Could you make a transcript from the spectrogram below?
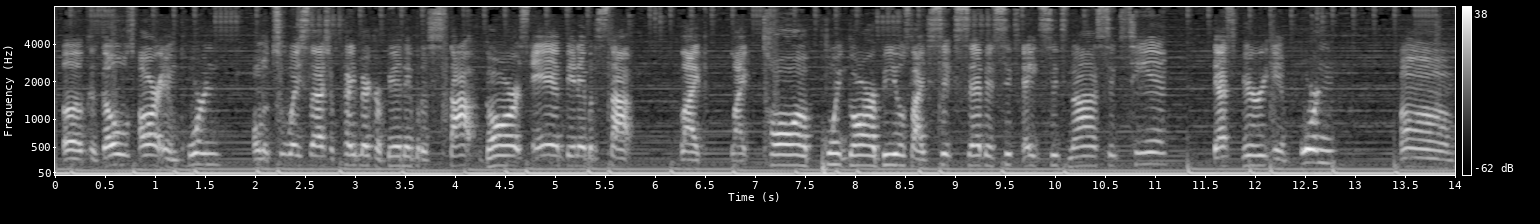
because uh, those are important on a two-way slasher playmaker, being able to stop guards and being able to stop like like tall point guard builds like six seven, six eight, six nine, six ten. That's very important. Um,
